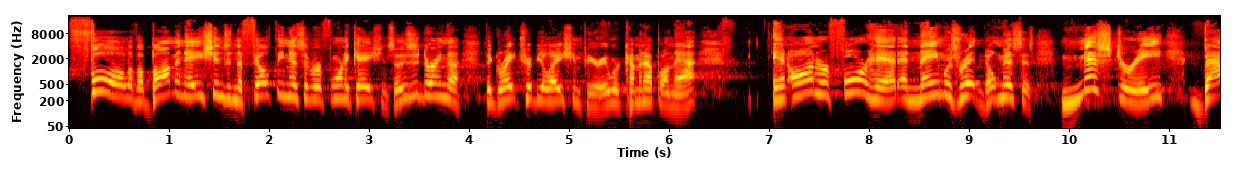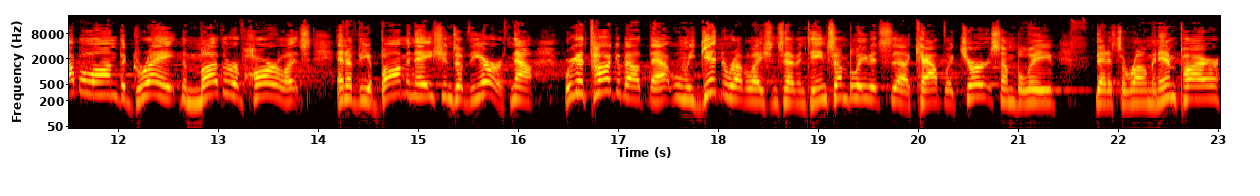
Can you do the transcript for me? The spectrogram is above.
full of abominations and the filthiness of her fornication. So this is during the, the Great Tribulation period. We're coming up on that. And on her forehead, a name was written. Don't miss this. Mystery, Babylon the Great, the mother of harlots and of the abominations of the earth. Now, we're going to talk about that when we get to Revelation 17. Some believe it's the Catholic Church, some believe that it's the Roman Empire,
